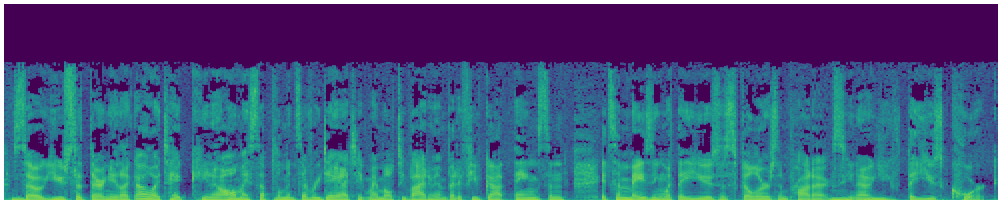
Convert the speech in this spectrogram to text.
Mm-hmm. So you sit there and you're like, oh, I take you know all my supplements every day. I take my multivitamin, but if you've got things and it's amazing what they use as fillers and products. You know, mm-hmm. you, they use cork,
